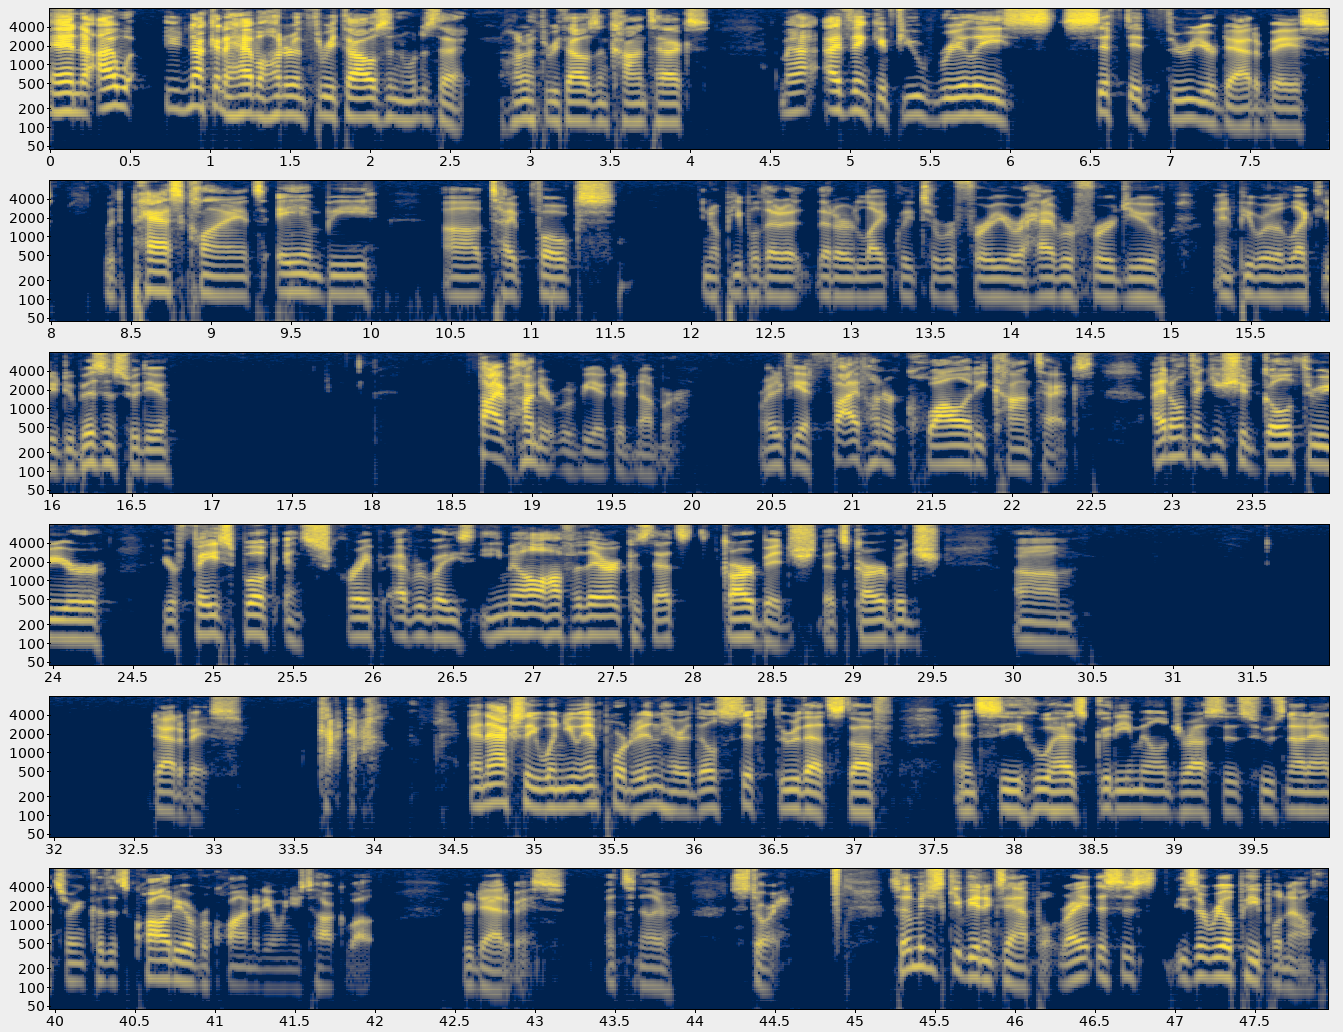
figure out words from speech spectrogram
And I, w- you're not going to have 103,000. What is that? 103,000 contacts. I mean, I think if you really sifted through your database with past clients, A and B uh, type folks, you know, people that are, that are likely to refer you or have referred you, and people that are likely to do business with you, 500 would be a good number, right? If you had 500 quality contacts, I don't think you should go through your your Facebook and scrape everybody's email off of there because that's garbage. That's garbage um, database. And actually, when you import it in here, they'll sift through that stuff and see who has good email addresses, who's not answering, because it's quality over quantity when you talk about your database. That's another story. So let me just give you an example, right? This is these are real people now.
